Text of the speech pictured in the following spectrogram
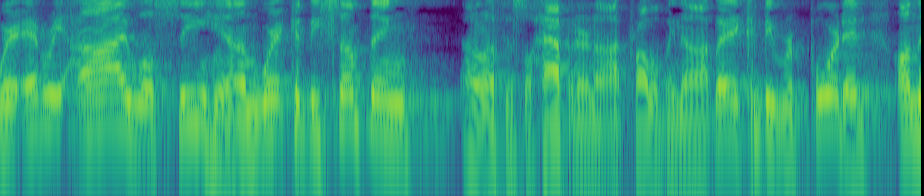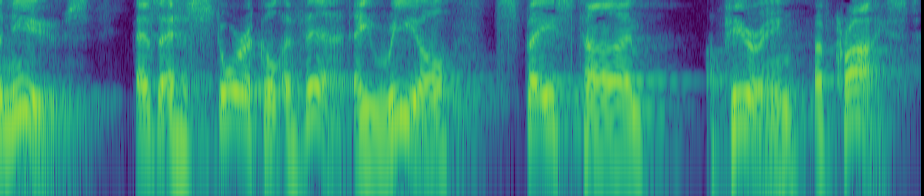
where every eye will see him, where it could be something, I don't know if this will happen or not, probably not, but it could be reported on the news as a historical event, a real space time appearing of Christ.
